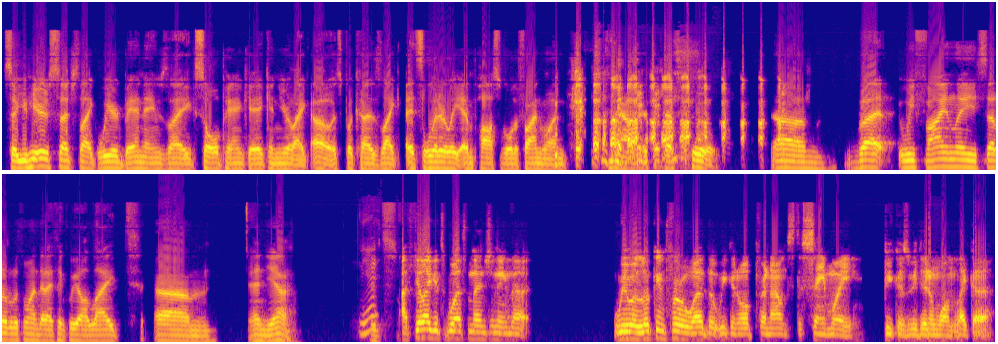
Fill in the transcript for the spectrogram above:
So you hear such like weird band names like soul pancake and you're like oh it's because like it's literally impossible to find one now that's, that's cool. Um but we finally settled with one that I think we all liked. Um, and yeah, yeah. I feel like it's worth mentioning that we were looking for a word that we could all pronounce the same way because we didn't want like a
